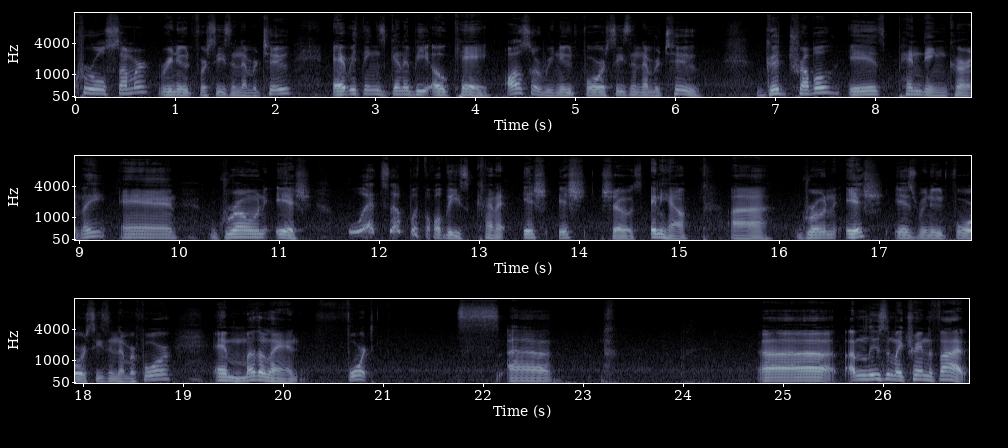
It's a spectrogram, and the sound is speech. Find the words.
Cruel Summer renewed for season number two. Everything's gonna be okay. Also renewed for season number two. Good Trouble is pending currently, and Grown Ish. What's up with all these kind of ish ish shows? Anyhow, uh, Grown Ish is renewed for season number four, and Motherland Fort. Uh, uh, I'm losing my train of thought.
